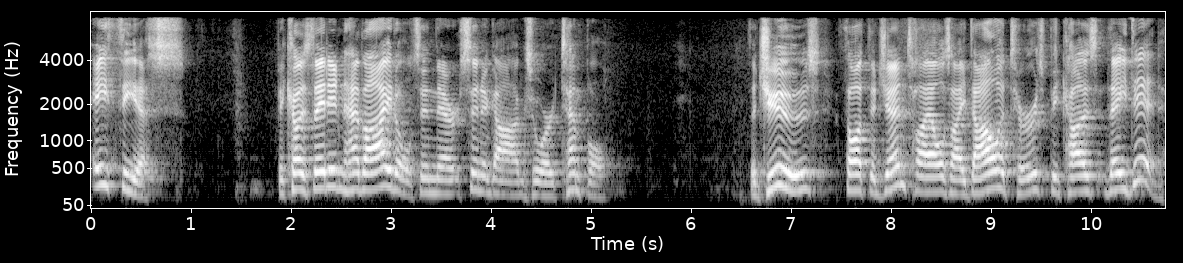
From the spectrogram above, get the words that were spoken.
atheists because they didn't have idols in their synagogues or temple. The Jews thought the Gentiles idolaters because they did.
